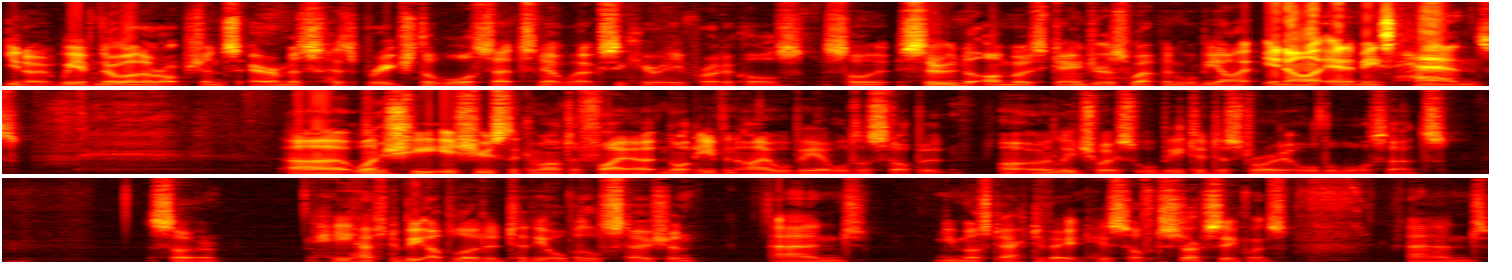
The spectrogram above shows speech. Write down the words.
you know, we have no other options. Eramis has breached the Warsats network security protocols. So soon, our most dangerous weapon will be our, in our enemy's hands. Uh, once she issues the command to fire, not even I will be able to stop it. Our only choice will be to destroy all the Warsats. So, he has to be uploaded to the orbital station, and you must activate his self-destruct sequence. And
